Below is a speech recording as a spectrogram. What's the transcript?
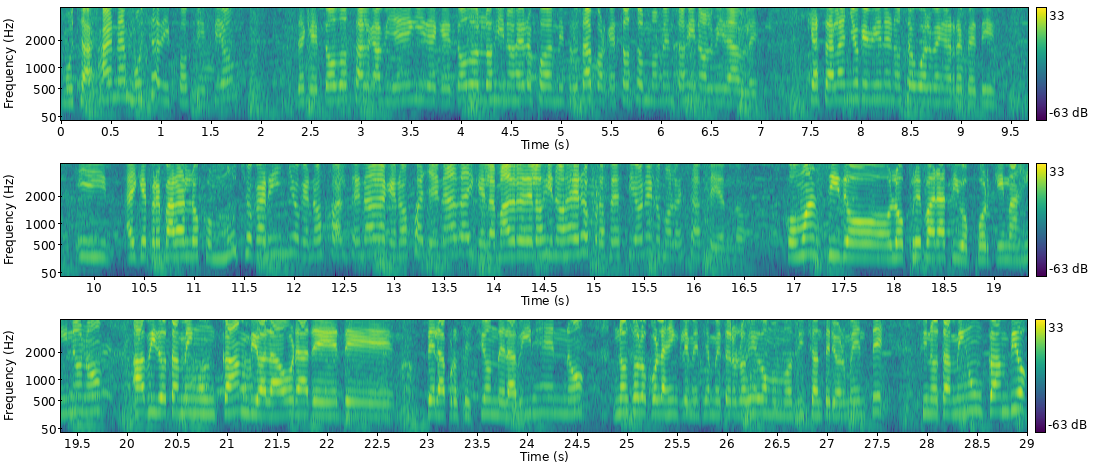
muchas ganas, mucha disposición de que todo salga bien y de que todos los hinojeros puedan disfrutar, porque estos son momentos inolvidables, que hasta el año que viene no se vuelven a repetir. Y hay que prepararlos con mucho cariño, que no falte nada, que no falle nada y que la Madre de los Hinojeros procesione como lo está haciendo. ¿Cómo han sido los preparativos? Porque imagino, ¿no? Ha habido también un cambio a la hora de, la procesión de la Virgen, ¿no? No solo por las inclemencias meteorológicas, como hemos dicho anteriormente, sino también un cambio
